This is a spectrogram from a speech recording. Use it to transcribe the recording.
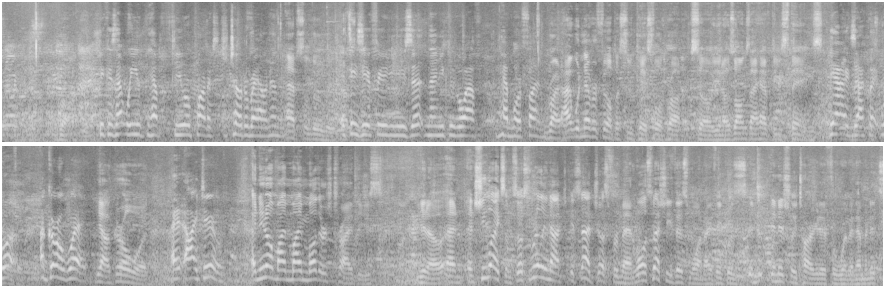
Well, because that way you have fewer products to tote around and absolutely. it's easier for you to use it, and then you can go out and have more fun. Right, I would never fill up a suitcase full of products. So you know, as long as I have these things. Yeah, exactly. Well, a girl would. Yeah, a girl would. I, I do. And you know, my, my mother's tried these, you know, and, and she likes them. So it's really not it's not just for men. Well, especially this one, I think was in, initially targeted for women. I mean, it's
